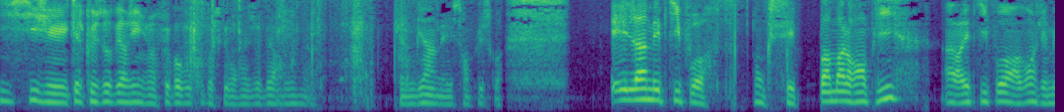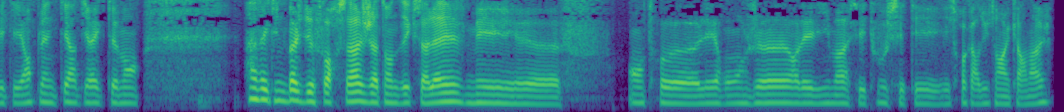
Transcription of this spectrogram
Ici j'ai quelques aubergines, j'en fais pas beaucoup parce que bon les aubergines j'aime bien mais sans plus quoi. Et là mes petits pois. Donc c'est pas mal rempli. Alors les petits pois avant je les mettais en pleine terre directement avec une bâche de forçage, j'attendais que ça lève, mais euh, entre les rongeurs, les limaces et tout, c'était les trois quarts du temps un carnage.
